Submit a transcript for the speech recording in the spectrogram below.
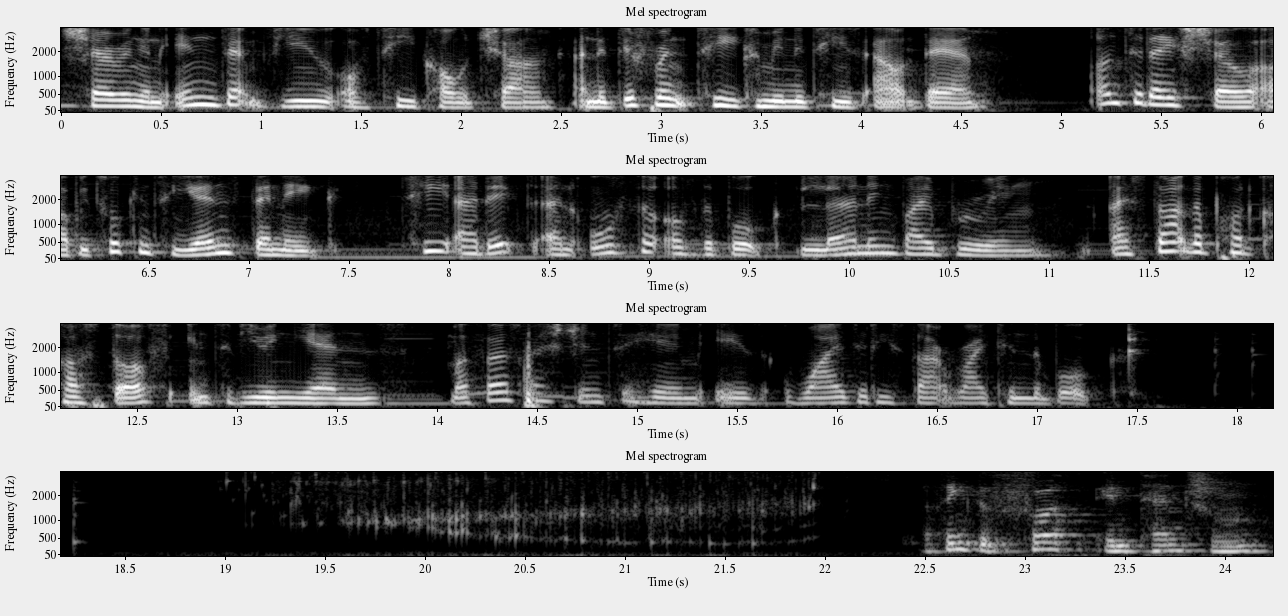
sharing an in depth view of tea culture and the different tea communities out there. On today's show, I'll be talking to Jens Denig, tea addict and author of the book Learning by Brewing. I start the podcast off interviewing Jens. My first question to him is why did he start writing the book? I think the first intention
